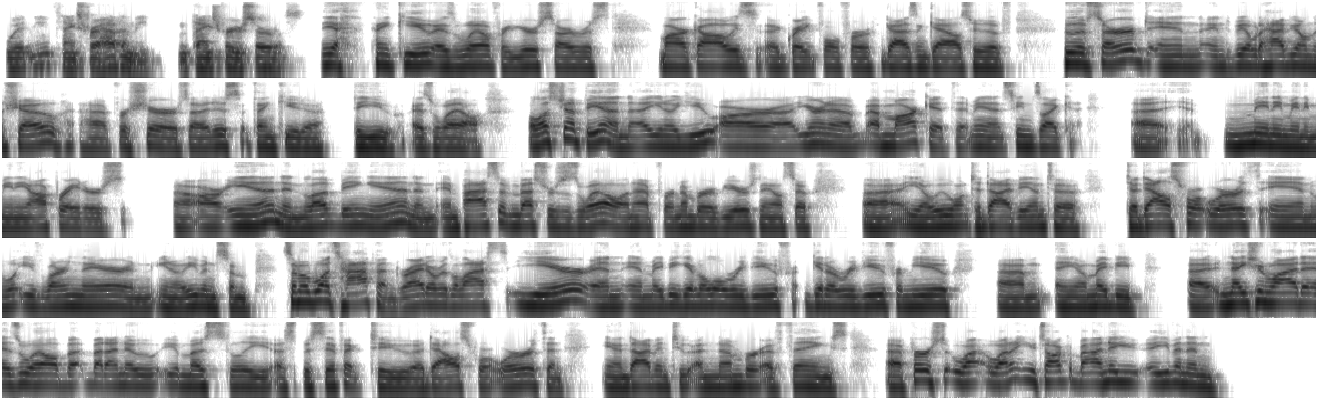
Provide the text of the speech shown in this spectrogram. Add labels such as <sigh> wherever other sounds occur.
Whitney, thanks for having me and thanks for your service. Yeah, thank you as well for your service, Mark. Always uh, grateful for guys and gals who have who have served and and to be able to have you on the show uh, for sure. So just thank you to to you as well. Well, let's jump in. Uh, you know, you are uh, you're in a, a, market that man, it seems like uh, many, many, many operators uh, are in and love being in and, and passive investors as well and have for a number of years now. So, uh, you know, we want to dive into to Dallas Fort Worth and what you've learned there and, you know, even some, some of what's happened right over the last year and, and maybe give a little review, get a review from you, um, and, you know, maybe uh, nationwide as well, but but I know mostly uh, specific to uh, Dallas Fort Worth and and dive into a number of things. Uh, first, why, why, don't you talk about? I know you even in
